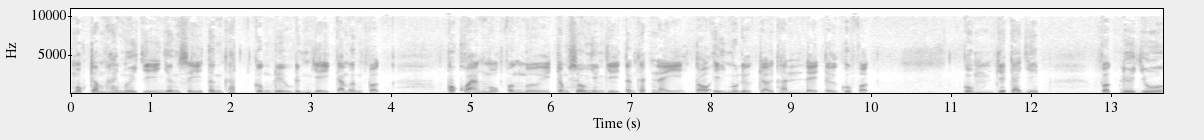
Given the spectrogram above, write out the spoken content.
120 vị nhân sĩ tân khách cũng đều đứng dậy cảm ơn Phật. Có khoảng một phần mười trong số những vị tân khách này tỏ ý muốn được trở thành đệ tử của Phật. Cùng với Ca Diếp, Phật đưa vua,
